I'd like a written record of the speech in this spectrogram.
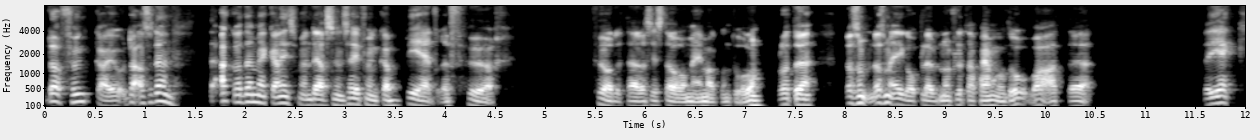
da funka jo da, altså den, det, Akkurat den mekanismen der syns jeg funker bedre før før dette her siste året med hjemmekontor. da. For det, det, som, det som jeg opplevde når jeg flytta på hjemmekontor, var at det, det gikk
